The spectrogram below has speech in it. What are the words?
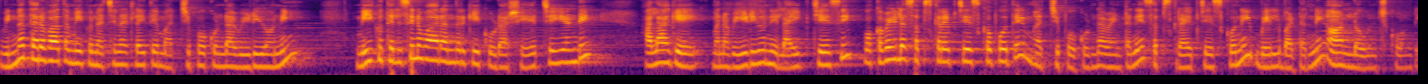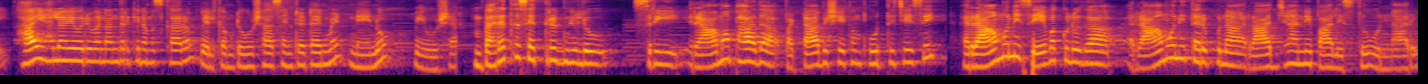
విన్న తర్వాత మీకు నచ్చినట్లయితే మర్చిపోకుండా వీడియోని మీకు తెలిసిన వారందరికీ కూడా షేర్ చేయండి. అలాగే మన వీడియోని లైక్ చేసి ఒకవేళ సబ్స్క్రైబ్ చేసుకోకపోతే మర్చిపోకుండా వెంటనే సబ్స్క్రైబ్ చేసుకొని బెల్ బటన్ని ఆన్లో ఉంచుకోండి. హాయ్ హలో ఎవరివన్ అందరికీ నమస్కారం. Welcome to Usha's entertainment. నేను మీ ఉషా. భరత శత్రుఘ్నులు శ్రీ రామపాద పట్టాభిషేకం పూర్తి చేసి రాముని సేవకులుగా రాముని తరపున రాజ్యాన్ని పాలిస్తూ ఉన్నారు.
